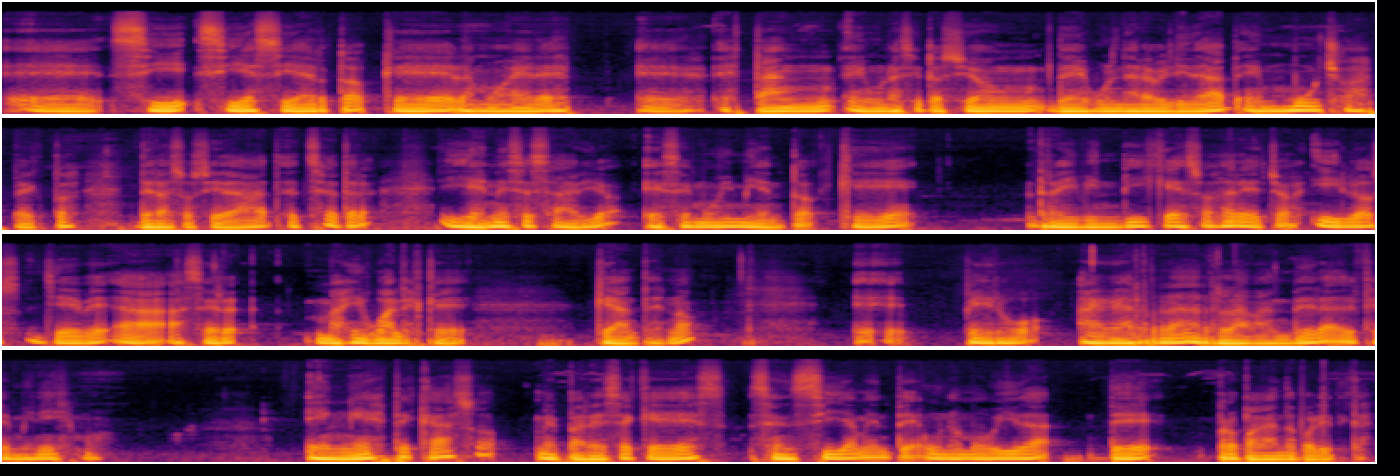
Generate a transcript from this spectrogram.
eh, sí, sí es cierto que las mujeres eh, están en una situación de vulnerabilidad en muchos aspectos de la sociedad, etc. Y es necesario ese movimiento que reivindique esos derechos y los lleve a, ser más iguales que, antes, ¿no? Eh, pero agarrar la bandera del feminismo, en este caso, me parece que es sencillamente una movida de propaganda política,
